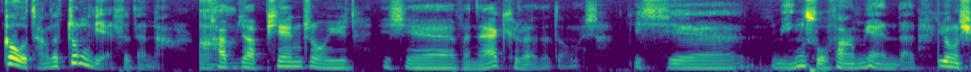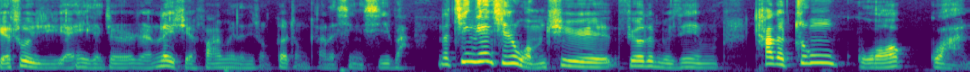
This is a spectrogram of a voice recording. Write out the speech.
购藏的重点是在哪儿。它比较偏重于一些 vernacular 的东西。一些民俗方面的，用学术语言一点，就是人类学方面的那种各种各样的信息吧。那今天其实我们去 Field Museum，它的中国馆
